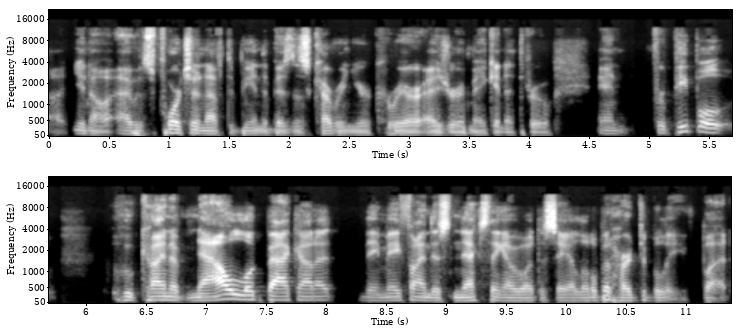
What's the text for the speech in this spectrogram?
uh, you know, I was fortunate enough to be in the business covering your career as you're making it through. And for people who kind of now look back on it, they may find this next thing I'm about to say a little bit hard to believe, but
